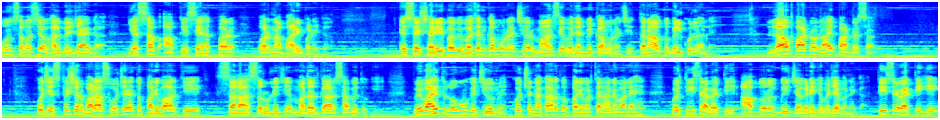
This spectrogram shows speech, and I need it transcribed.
उन समस्याओं का हल मिल जाएगा। यह सब आपकी सेहत पर वरना भारी पड़ेगा। इससे शरीर पर भी वज़न कम होना चाहिए और मानसिक वज़न भी कम होना चाहिए। तनाव तो बिल्कुल ना लें। लव पार्टनर, लाइफ पार्टनर साथ। कुछ स्पेशल बड़ा सोच रहे तो परिवार की सलाह ज़रूर लीजिए। मददगार साबित होगी। विवाहित लोगों के जीवन में कुछ नकारात्मक परिवर्तन आने वाले हैं। कोई तीसरा व्यक्ति, आप दोनों के बीच झगड़े की वजह बनेगा। तीसरे व्यक्ति की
